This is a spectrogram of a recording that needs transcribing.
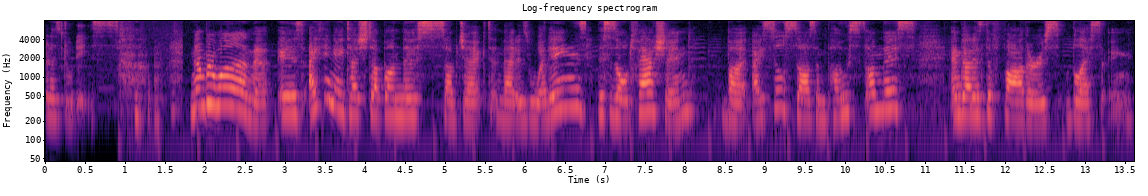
let's do this. Number one is, I think I touched up on this subject and that is weddings. This is old-fashioned, but I still saw some posts on this and that is the father's blessing.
